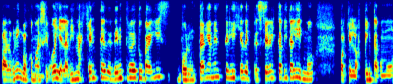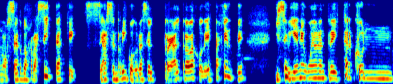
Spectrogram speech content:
para los gringos, como decir, oye, la misma gente de dentro de tu país voluntariamente elige despreciar el capitalismo porque los pinta como unos cerdos racistas que se hacen ricos gracias al real trabajo de esta gente y se viene, bueno, a entrevistar con,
